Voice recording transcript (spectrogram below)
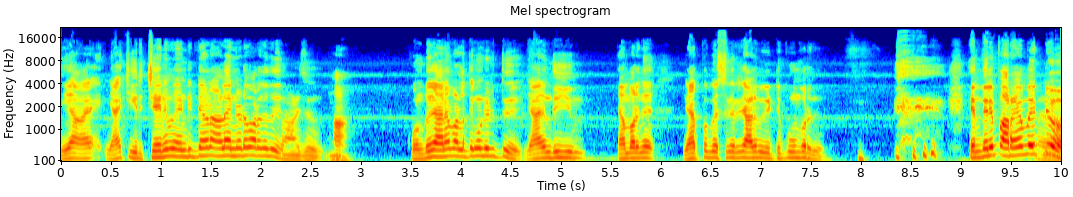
നീ ആ ഞാൻ ചിരിച്ചതിന് വേണ്ടിയിട്ടാണ് ആൾ എന്നോട് പറഞ്ഞത്. ആ. കൊണ്ടുപോയി ആന വെള്ളത്തിൽ കൊണ്ടെടുത്ത്. ഞാൻ എന്ത് ചെയ്യും? ഞാൻ പറഞ്ഞു ഞാൻ ഇപ്പോൾ ബസ് കയറി ആൾ വീട്ടിൽ പോകും പറഞ്ഞു. എന്തെങ്കിലും പറയാൻ പറ്റുമോ.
